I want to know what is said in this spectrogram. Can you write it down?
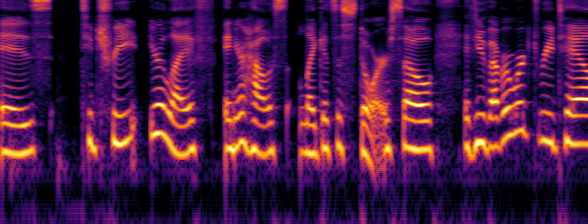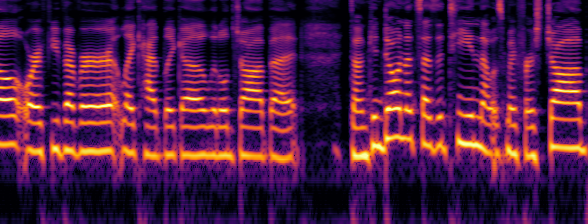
is to treat your life in your house like it's a store. So, if you've ever worked retail or if you've ever like had like a little job at Dunkin Donuts as a teen, that was my first job.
